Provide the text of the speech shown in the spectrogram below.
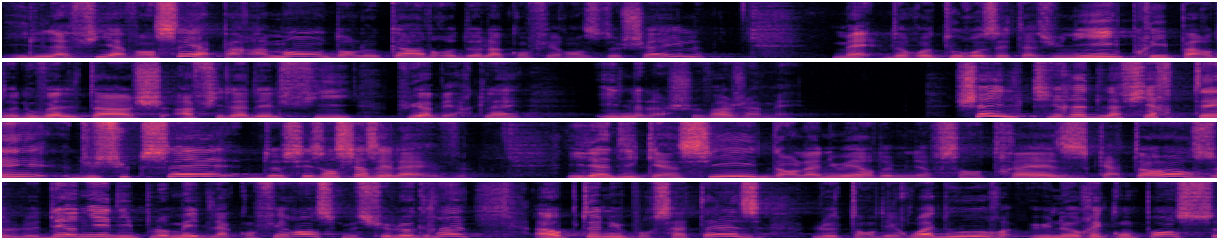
Il la fit avancer apparemment dans le cadre de la conférence de Scheil, mais de retour aux États-Unis, pris par de nouvelles tâches à Philadelphie puis à Berkeley, il ne l'acheva jamais. Scheil tirait de la fierté du succès de ses anciens élèves. Il indique ainsi, dans l'annuaire de 1913-14, le dernier diplômé de la conférence, M. Legrain, a obtenu pour sa thèse, Le temps des rois d'Our, une récompense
